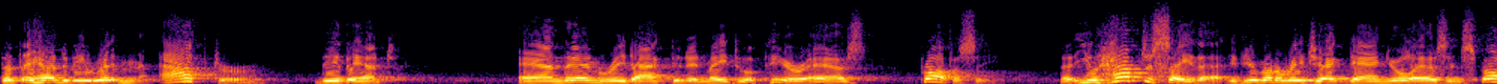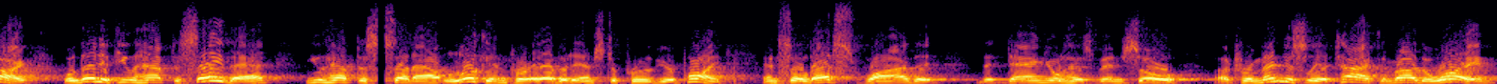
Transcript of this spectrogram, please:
that they had to be written after the event and then redacted and made to appear as prophecy. Now, you have to say that if you're going to reject Daniel as inspired. Well, then, if you have to say that, you have to set out looking for evidence to prove your point. And so that's why that, that Daniel has been so uh, tremendously attacked. And by the way,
